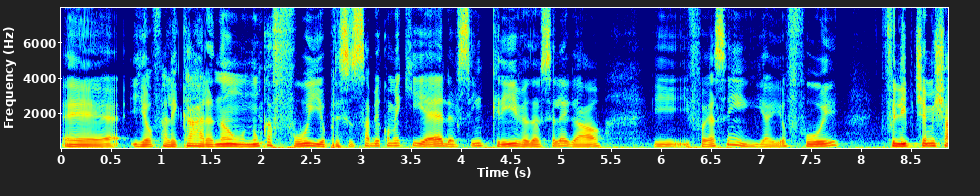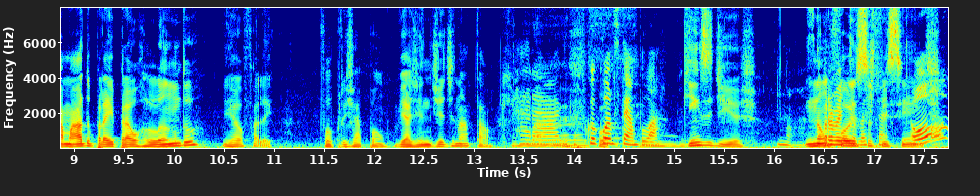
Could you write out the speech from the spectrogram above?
É, e eu falei, cara, não, nunca fui, eu preciso saber como é que é, deve ser incrível, deve ser legal. E, e foi assim. E aí eu fui. O Felipe tinha me chamado para ir para Orlando, e aí eu falei, vou pro Japão, viajei no dia de Natal. Caraca. maravilha. Ficou quanto tempo lá? 15 dias. Nossa, Não foi o bastante. suficiente. Oh!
